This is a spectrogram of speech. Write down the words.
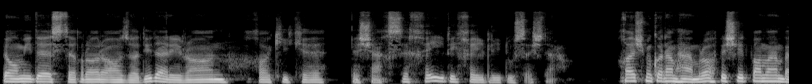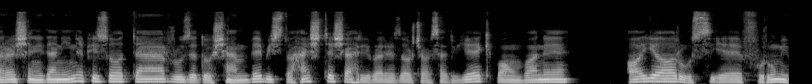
به امید استقرار آزادی در ایران خاکی که به شخص خیلی خیلی دوستش دارم. خواهش می‌کنم همراه بشید با من برای شنیدن این اپیزود در روز دوشنبه 28 شهریور 1401 با عنوان آیا روسیه فرو می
